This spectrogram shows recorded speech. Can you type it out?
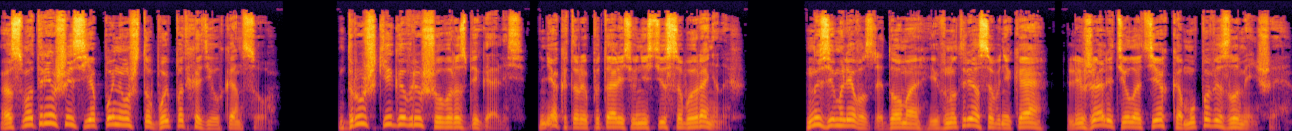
Осмотревшись, я понял, что бой подходил к концу. Дружки Гаврюшова разбегались. Некоторые пытались унести с собой раненых. На земле возле дома и внутри особняка лежали тела тех, кому повезло меньше.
